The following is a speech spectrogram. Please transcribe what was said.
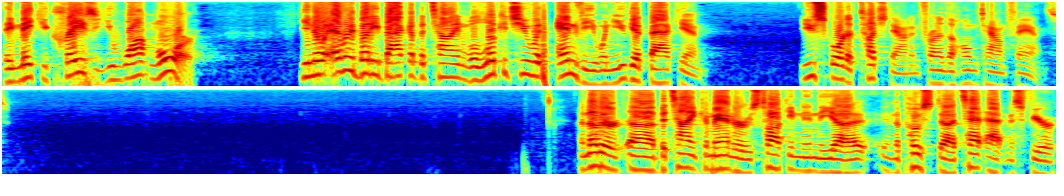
They make you crazy. You want more. You know, everybody back at battalion will look at you with envy when you get back in. You scored a touchdown in front of the hometown fans. Another uh, battalion commander who's talking in the, uh, in the post uh, Tet atmosphere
